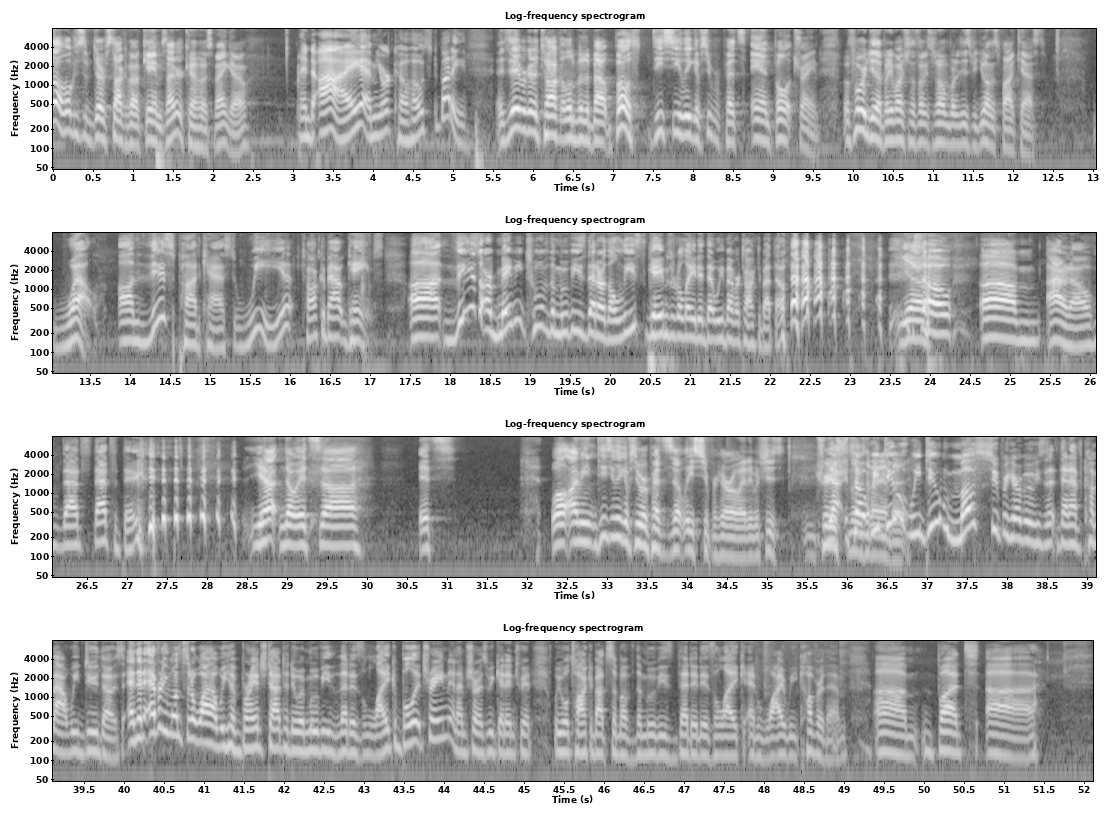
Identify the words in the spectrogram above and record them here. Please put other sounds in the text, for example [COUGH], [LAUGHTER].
Hello, welcome to Derps Talk About Games. I'm your co-host Mango, And I am your co host, Buddy. and today we're going to talk a little bit about both DC League of Super Pets and Bullet Train. Before we do that, buddy, why don't you focus on what it is we do on this podcast? Well, on this podcast, we talk about games. Uh, these are maybe two of the movies that are the least games related that we've ever talked about, though. [LAUGHS] Yeah, so, um, I don't know. That's that's a thing. [LAUGHS] yeah, no, it's uh, it's well, I mean, DC League of Super Pets is at least superhero related, which is traditionally yeah. So we do we do most superhero movies that, that have come out. We do those, and then every once in a while we have branched out to do a movie that is like Bullet Train. And I'm sure as we get into it, we will talk about some of the movies that it is like and why we cover them. Um, but uh,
